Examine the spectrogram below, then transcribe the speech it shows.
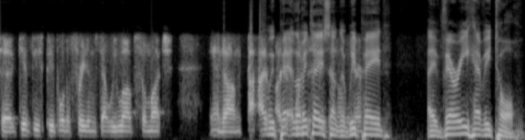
to give these people the freedoms that we love so much. And um, I, we pay, I let me tell you something. We there. paid a very heavy toll,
